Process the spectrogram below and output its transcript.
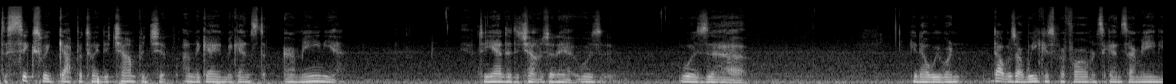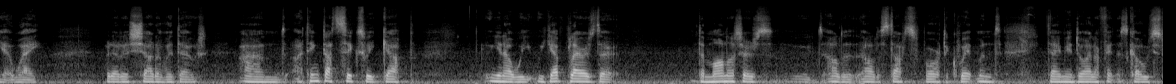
the six-week gap between the championship and the game against Armenia. The end of the championship, was was uh, you know we were that was our weakest performance against Armenia away, without a shadow of a doubt. And I think that six-week gap, you know, we, we get players that the monitors, all the all the stats support equipment. Damien Doyle, our fitness coach,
